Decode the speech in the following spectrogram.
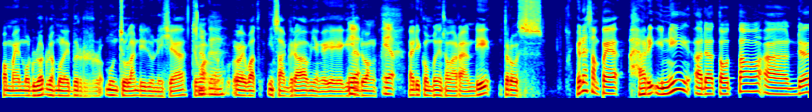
pemain modular udah mulai bermunculan di Indonesia cuma Oke. lewat Instagram yang kayak gitu Iya, doang. iya. Nah, dikumpulin sama Randi terus yaudah sampai hari ini ada total ada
